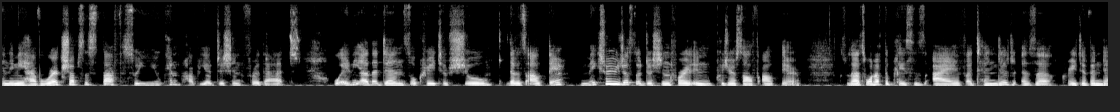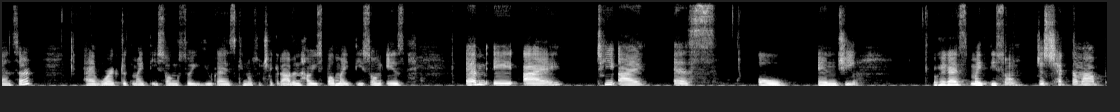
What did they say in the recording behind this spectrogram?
and they may have workshops and stuff. So you can probably audition for that or any other dance or creative show that is out there. Make sure you just audition for it and put yourself out there. So that's one of the places I've attended as a creative and dancer. I've worked with my Song, so you guys can also check it out. And how you spell my Song is M A I T I S O N G. Okay, guys, Maitisong. Just check them up.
